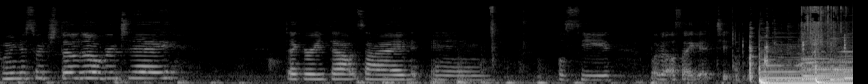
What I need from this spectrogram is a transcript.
going to switch those over today, decorate the outside, and we'll see what else I get to.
